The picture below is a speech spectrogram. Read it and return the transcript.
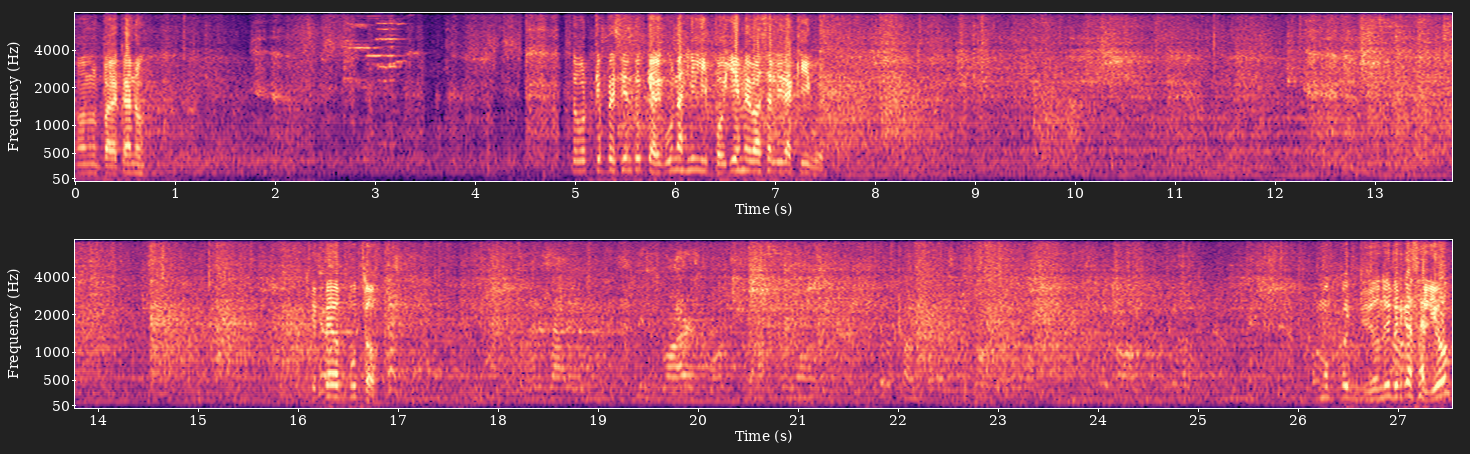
No, no, para acá no. Porque presiento que alguna gilipollez me va a salir aquí, güey. ¿Qué pedo, puto? ¿Cómo, pues, ¿De dónde verga salió?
